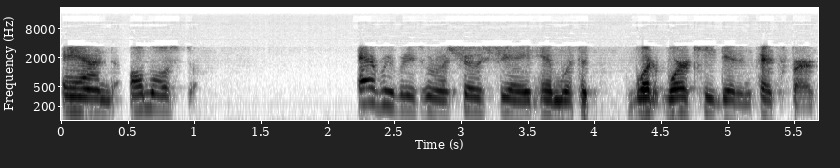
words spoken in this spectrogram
and almost everybody's going to associate him with the, what work he did in Pittsburgh.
